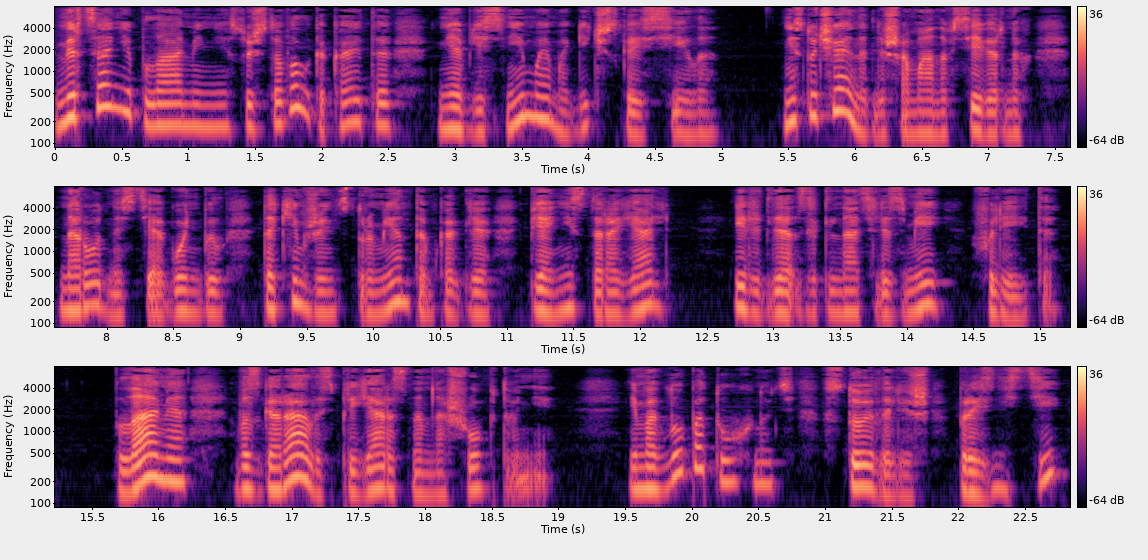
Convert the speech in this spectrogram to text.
В мерцании пламени существовала какая-то необъяснимая магическая сила. Не случайно для шаманов северных народностей огонь был таким же инструментом, как для пианиста рояль или для заклинателя змей флейта. Пламя возгоралось при яростном нашептывании и могло потухнуть, стоило лишь произнести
